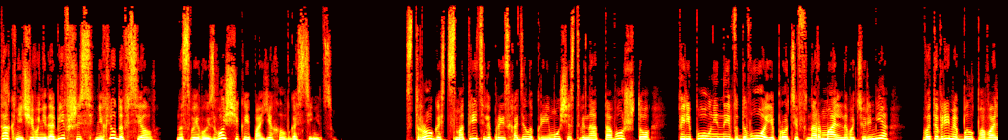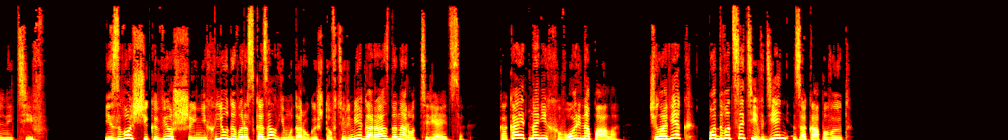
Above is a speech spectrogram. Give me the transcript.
Так ничего не добившись, Нехлюдов сел на своего извозчика и поехал в гостиницу. Строгость смотрителя происходила преимущественно от того, что переполненный вдвое против нормального тюрьме в это время был повальный тиф. Извозчик, везший Нехлюдова, рассказал ему дорогой, что в тюрьме гораздо народ теряется. Какая-то на них хворь напала. Человек по двадцати в день закапывают.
